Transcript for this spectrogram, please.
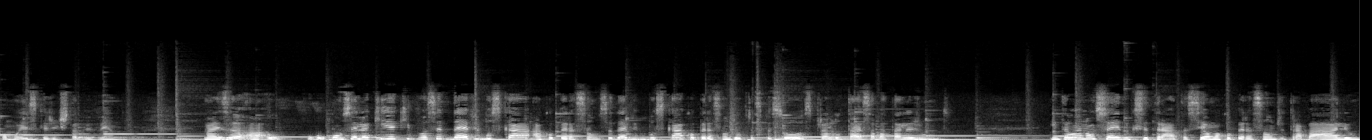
como esse que a gente está vivendo. Mas a, a, o, o conselho aqui é que você deve buscar a cooperação, você deve buscar a cooperação de outras pessoas para lutar essa batalha junto. Então eu não sei do que se trata, se é uma cooperação de trabalho,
